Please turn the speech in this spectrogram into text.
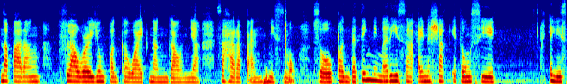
na parang flower yung pagka-white ng gown niya sa harapan mismo. So, pagdating ni Marisa ay nasyak itong si Elise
